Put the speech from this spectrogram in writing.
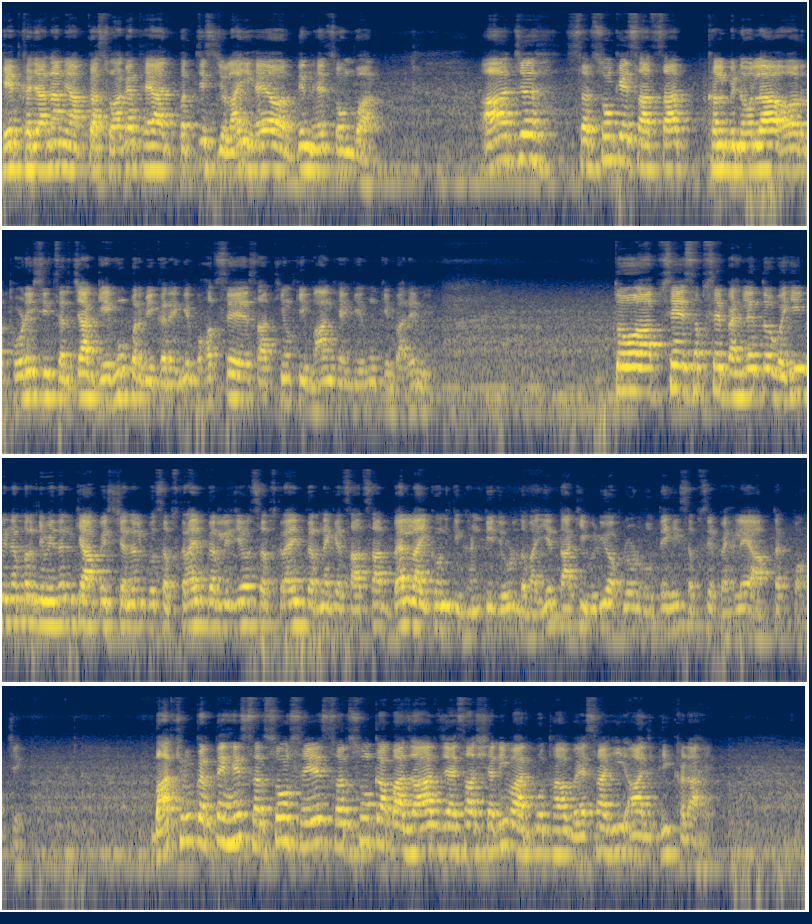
खेत खजाना में आपका स्वागत है। आज 25 जुलाई है और दिन है सोमवार। आज सरसों के साथ साथ खल बिनोला और थोड़ी सी चर्चा गेहूँ पर भी करेंगे। बहुत से साथियों की मांग है गेहूँ के बारे में। तो आपसे सबसे पहले तो वही विनम्र निवेदन कि आप इस चैनल को सब्सक्राइब कर लीजिए और सब्सक्राइब करने के साथ साथ बेल आइकॉन की घंटी ज़रूर दबाइए ताकि वीडियो अपलोड होते ही सबसे पहले आप तक पहुँचे। बात शुरू करते हैं सरसों से। सरसों का बाज़ार जैसा शनिवार को था, वैसा ही आज भी खड़ा है।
